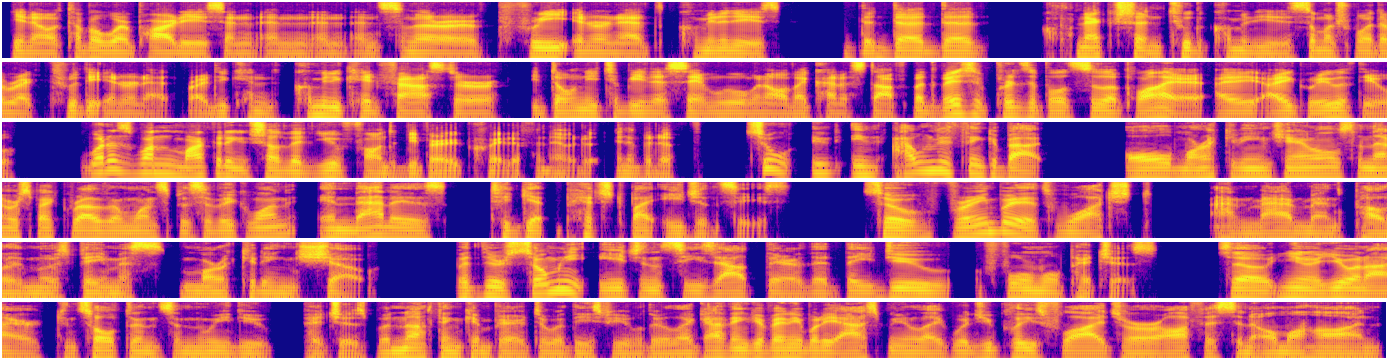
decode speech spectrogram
you know, Tupperware parties and and and, and similar pre-internet communities, the, the the connection to the community is so much more direct through the internet, right? You can communicate faster. You don't need to be in the same room and all that kind of stuff. But the basic principles still apply. I, I agree with you. What is one marketing channel that you've found to be very creative and innovative? So in, in, I want to think about all marketing channels in that respect rather than one specific one. And that is to get pitched by agencies. So for anybody that's watched, on Mad Men's probably the most famous marketing show, but there's so many agencies out there that they do formal pitches. So, you know, you and I are consultants and we do pitches, but nothing compared to what these people do. Like, I think if anybody asked me, like, would you please fly to our office in Omaha and,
